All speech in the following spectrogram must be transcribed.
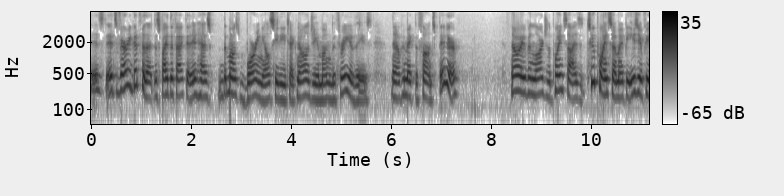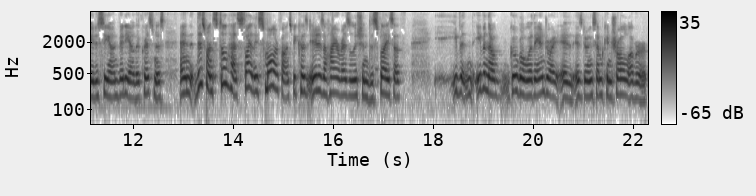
it's it's very good for that, despite the fact that it has the most boring LCD technology among the three of these. Now, if we make the fonts bigger, now I've enlarged the point size two points so it might be easier for you to see on video the crispness. And this one still has slightly smaller fonts because it is a higher resolution display. So even even though Google with Android is, is doing some control over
